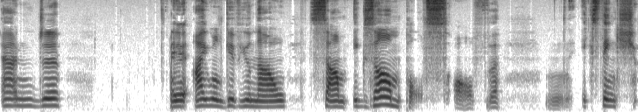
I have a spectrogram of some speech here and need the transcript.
And uh, I will give you now some examples of uh, extinction.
